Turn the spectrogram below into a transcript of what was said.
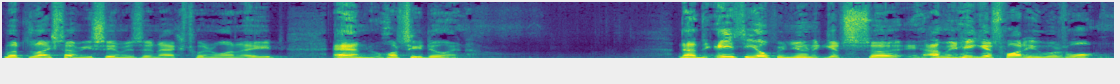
But the last time you see him is in Acts 21 8. And what's he doing? Now, the Ethiopian eunuch gets, uh, I mean, he gets what he was wanting.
